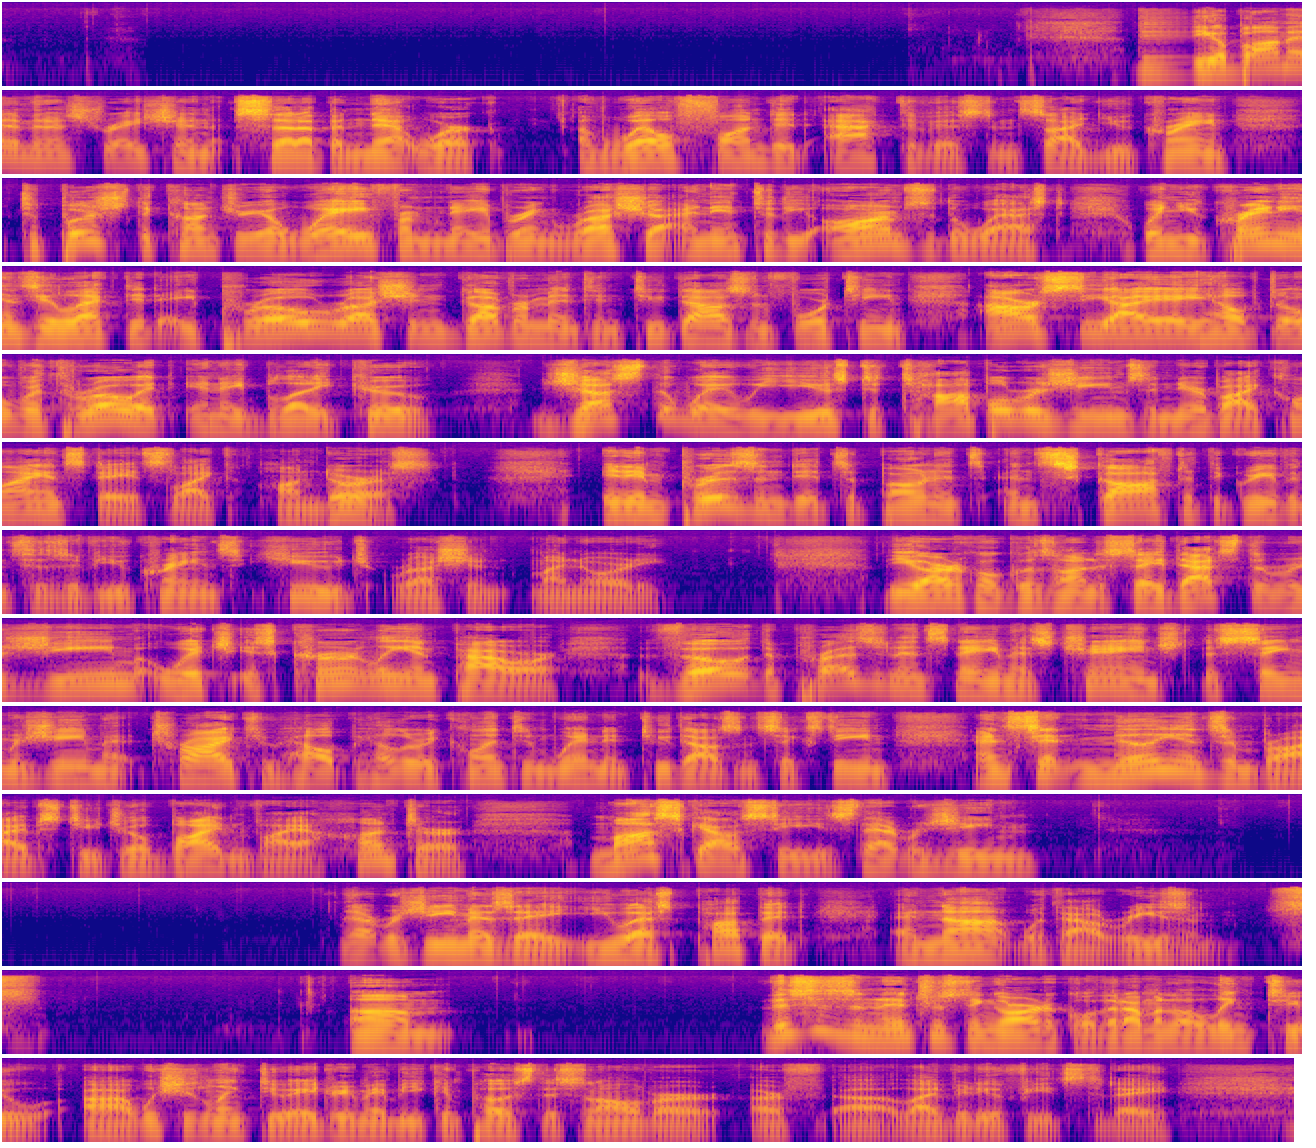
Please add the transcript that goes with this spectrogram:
The Obama administration set up a network of well funded activists inside Ukraine to push the country away from neighboring Russia and into the arms of the West. When Ukrainians elected a pro Russian government in 2014, our CIA helped overthrow it in a bloody coup, just the way we used to topple regimes in nearby client states like Honduras. It imprisoned its opponents and scoffed at the grievances of Ukraine's huge Russian minority. The article goes on to say that's the regime which is currently in power. Though the president's name has changed, the same regime tried to help Hillary Clinton win in 2016 and sent millions in bribes to Joe Biden via Hunter. Moscow sees that regime that regime as a U.S. puppet and not without reason. Um, this is an interesting article that I'm going to link to. Uh, we should link to Adrian. Maybe you can post this in all of our, our uh, live video feeds today.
